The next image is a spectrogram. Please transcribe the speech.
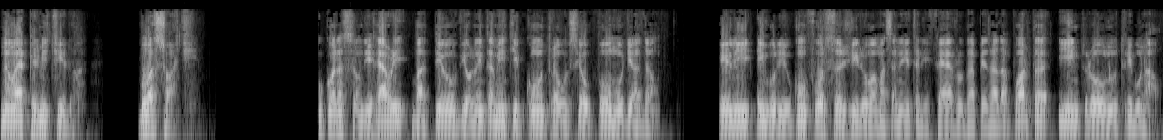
não é permitido. Boa sorte. O coração de Harry bateu violentamente contra o seu pomo de Adão. Ele engoliu com força, girou a maçaneta de ferro da pesada porta e entrou no tribunal.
